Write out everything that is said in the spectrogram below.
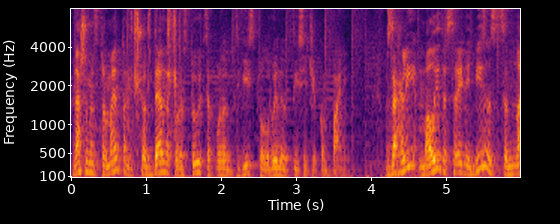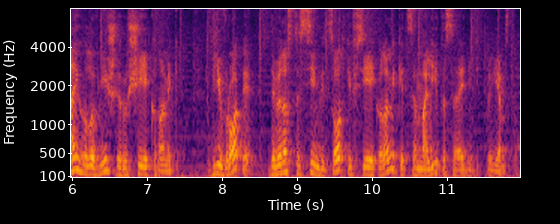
Нашим інструментом щоденно користуються понад 2,5 тисячі компаній. Взагалі, малий та середній бізнес це найголовніший рушій економіки. В Європі 97% всієї економіки це малі та середні підприємства.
